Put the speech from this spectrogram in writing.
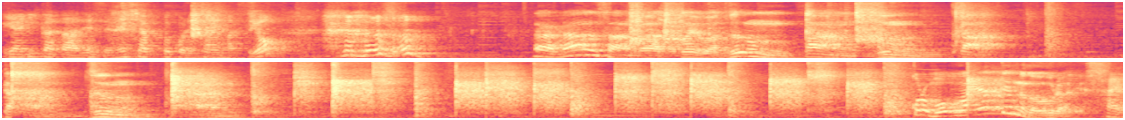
やり方ですよね。キャップこれちゃいますよ。だからランさんが例えばズンタンズンタンタンズンタンこれ僕がやってるのが裏です。はい。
